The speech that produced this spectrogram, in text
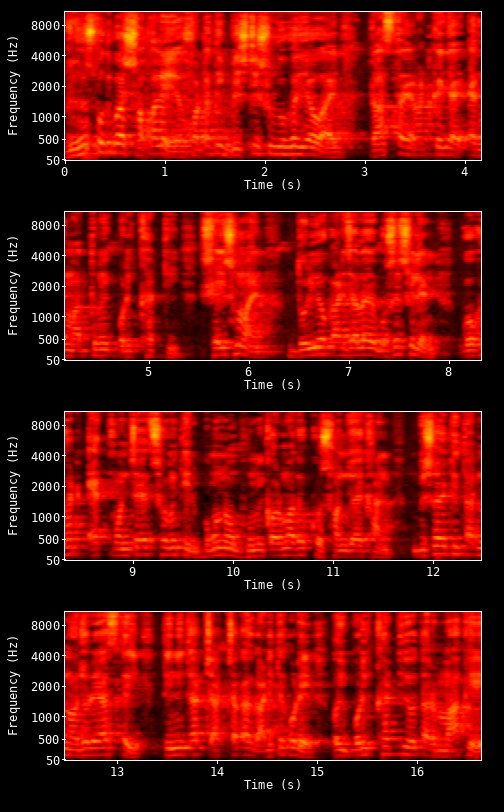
বৃহস্পতিবার সকালে হঠাৎই বৃষ্টি শুরু হয়ে যাওয়ায় রাস্তায় আটকে যায় এক মাধ্যমিক পরীক্ষার্থী। সেই সময় দলীয় কার্যালয়ে বসেছিলেন গোঘাট এক পঞ্চায়েত সমিতির বন ও ভূমি কর্মাধ্যক্ষ সঞ্জয় খান। বিষয়টি তার নজরে আসতেই তিনি তার চার চাকা গাড়িতে করে ওই পরীক্ষার্থী ও তার মাকে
